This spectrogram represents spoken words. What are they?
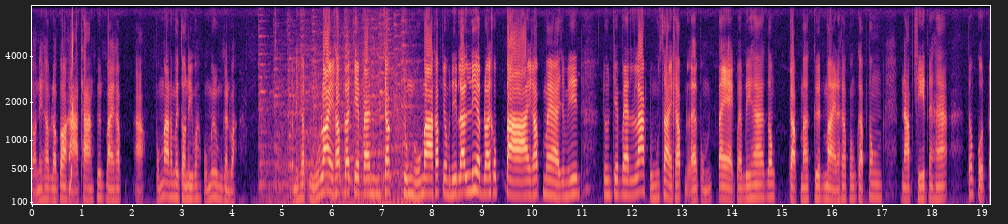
ตอนนี้ครับเราก็หาทางขึ้นไปครับอ้าวผมมาทำไมตอนนี้วะผมไม่รู้เหมือนกันวะตอนนี้ครับหนูไล่ครับ แล้วเจแปนชักจูงหนูมาครับจามินิแล้วเรียบร้อยเขาตายครับแม่จามินิโดนเจแปนลากหนูใส่ครับ และผมแตกแบบนี้ฮะต้องกลับมาเกิดใหม่นะครับ ผมกลับต้องนับชีตนะฮะต้องกดไป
